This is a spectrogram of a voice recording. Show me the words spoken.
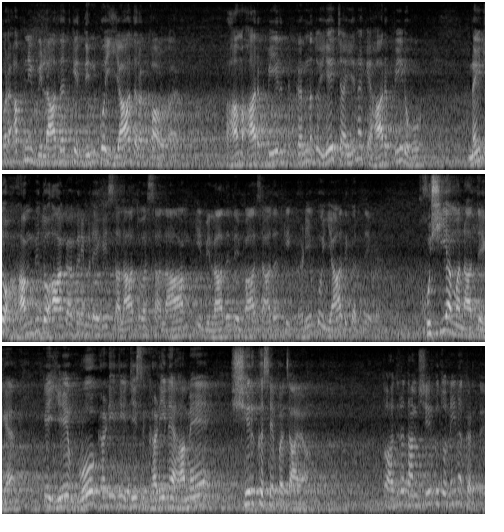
اور اپنی ولادت کے دن کو یاد رکھا ہوا ہے۔ ہم ہر پیر کرنا تو یہ چاہیے نا کہ ہر پیر ہو۔ نہیں تو ہم بھی تو آقا کریم علیہ صلاحت و سلام کی ولادت باسعادت کی گھڑیوں کو یاد کرتے گئے، خوشیاں مناتے گئے کہ یہ وہ گھڑی تھی جس گھڑی نے ہمیں شرک سے بچایا۔ تو حضرت ہم شرک تو نہیں نہ کرتے۔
